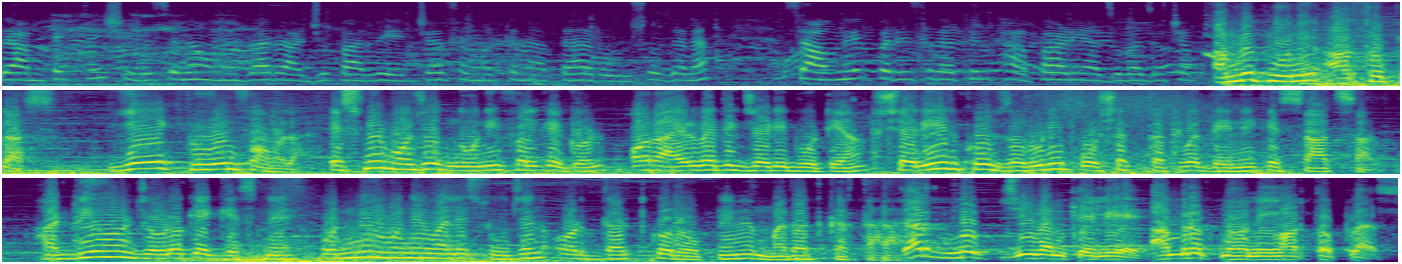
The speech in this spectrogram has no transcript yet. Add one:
रामटेकचे शिवसेना उमेदवार राजू पारवे यांच्या समर्थनार्थ हा रोड शो झाला. सावनेर परिसरातील खापा आणि आजूबाजूच्या अमृत नोनी आर्थो प्लस ये एक प्रूवन फॉर्मूला है इसमें मौजूद नोनी फल के गुण और आयुर्वेदिक जड़ी बूटियाँ शरीर को जरूरी पोषक तत्व देने के साथ साथ हड्डियों और जोड़ों के घिसने उनमें होने वाले सूजन और दर्द को रोकने में मदद करता है। दर्द मुक्त जीवन के लिए अमृत नोनी ऑर्थो प्लस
